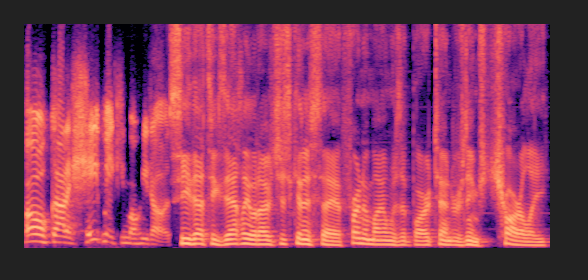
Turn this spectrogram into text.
Oh God, I hate making mojitos. See, that's exactly what I was just going to say. A friend of mine was a bartender. His name's Charlie,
